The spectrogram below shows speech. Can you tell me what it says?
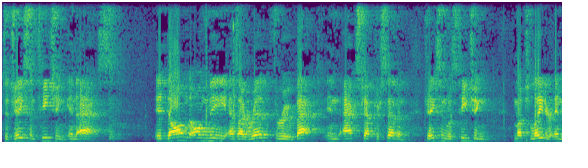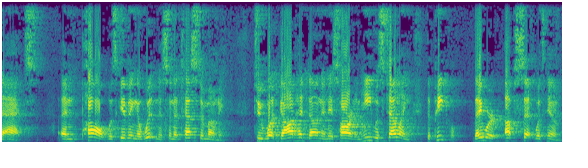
to Jason teaching in Acts, it dawned on me as I read through back in Acts chapter 7. Jason was teaching much later in Acts, and Paul was giving a witness and a testimony to what God had done in his heart, and he was telling the people, they were upset with him.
